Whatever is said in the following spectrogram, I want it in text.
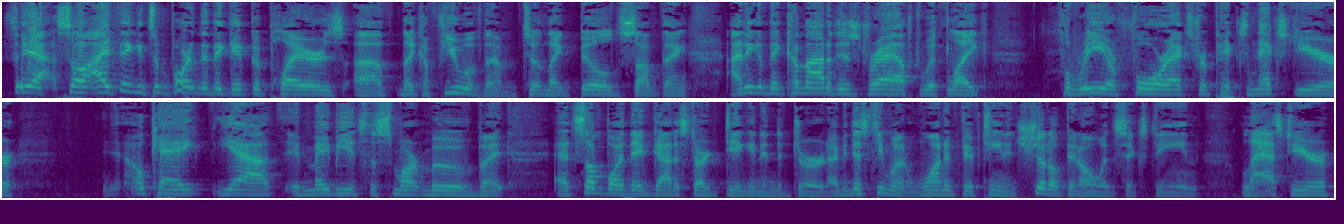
so yeah so i think it's important that they get good players uh like a few of them to like build something. I think if they come out of this draft with like three or four extra picks next year okay yeah it, maybe it's the smart move but at some point they've got to start digging in the dirt. I mean this team went 1 and 15 and should have been 0 and 16 last year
